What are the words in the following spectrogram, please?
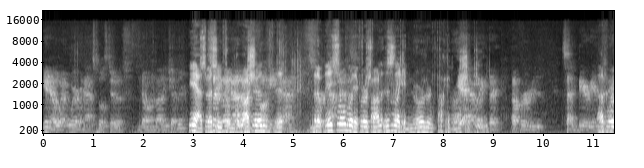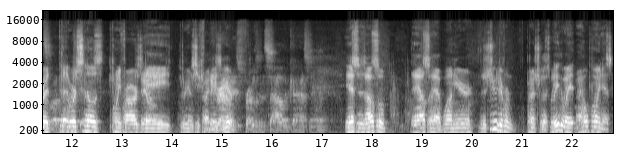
You know, where, where we're not supposed to have known about each other. Yeah, especially Certainly from the on Russian. walking The, time. the, they showed where they first found it. This is like in northern fucking Russia, yeah, dude. like, like upper Siberian. Up where it, peninsula, where it yeah. snows 24 hours a Yeah. day, 365 The days a ground year. is frozen solid constantly. Yes, there's also they also have one here. There's two different petroglyphs, but either way, my whole point is,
